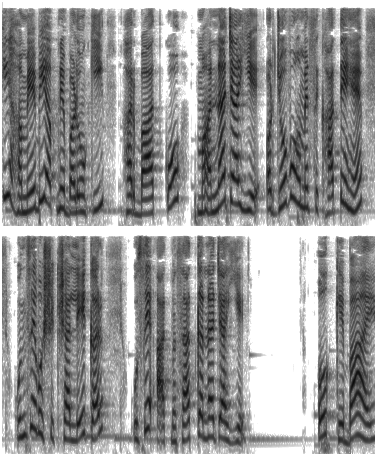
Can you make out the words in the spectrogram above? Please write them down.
कि हमें भी अपने बड़ों की हर बात को मानना चाहिए और जो वो हमें सिखाते हैं, उनसे वो शिक्षा लेकर उसे आत्मसात करना चाहिए। ओके बाय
